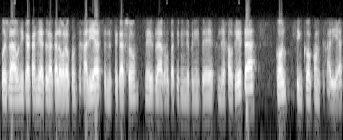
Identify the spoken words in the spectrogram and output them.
pues la única candidatura que ha logrado concejalías, en este caso, es la agrupación independiente de Jaurrieta, con cinco concejalías.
